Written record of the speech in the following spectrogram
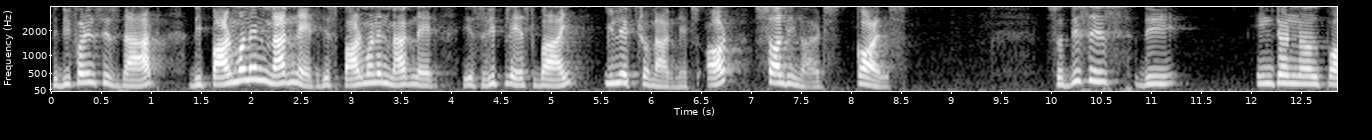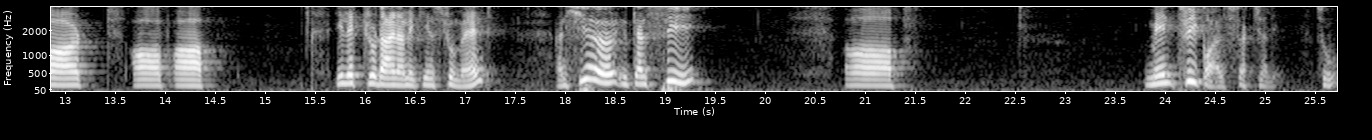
the difference is that the permanent magnet this permanent magnet is replaced by electromagnets or solenoids coils. So, this is the internal parts of a electrodynamic instrument and here you can see uh, main three coils actually. So,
